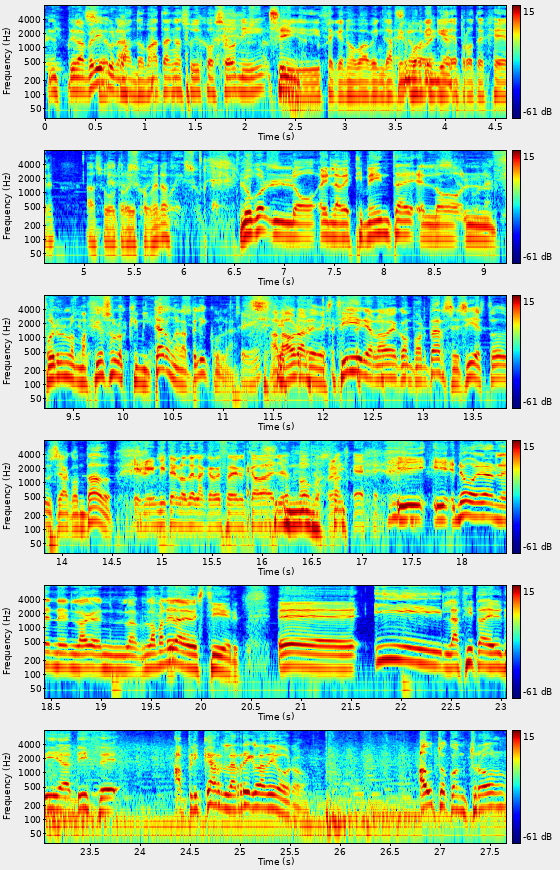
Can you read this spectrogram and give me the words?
de la película. Cuando matan a su hijo Sony Sí. y dice que no va a vengarse no porque vengar. quiere proteger a su otro hijo menor. Luego lo- en la vestimenta eh, lo- fueron los mafiosos los que imitaron a la película. A la hora de vestir, a la hora de comportarse, sí, esto se ha contado. Que no imiten lo de la cabeza del caballo. No, porque- Y, y- no, eran en, en la, en la- la manera de vestir. Eh, y la cita del día dice, aplicar la regla de oro. Autocontrol,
